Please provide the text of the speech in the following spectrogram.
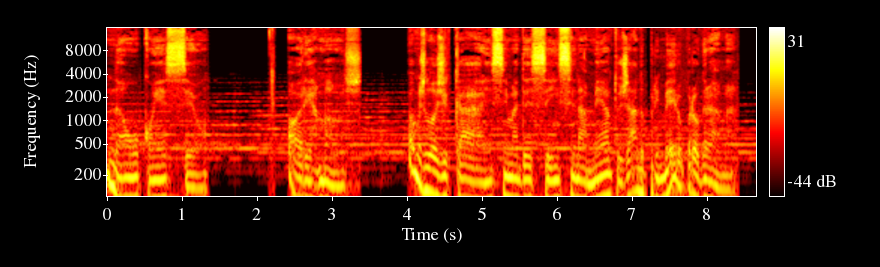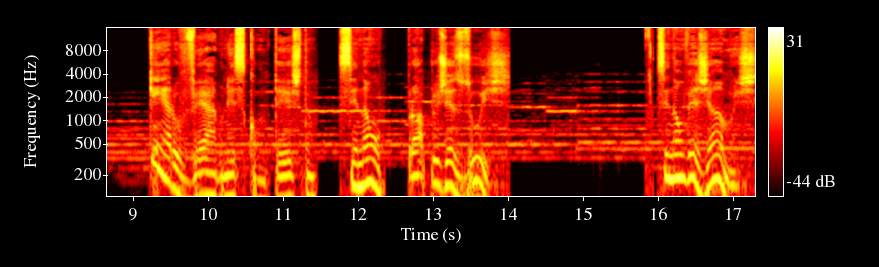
não o conheceu. Ora, irmãos, vamos logicar em cima desse ensinamento já do primeiro programa. Quem era o Verbo nesse contexto, senão o próprio Jesus? Se não vejamos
